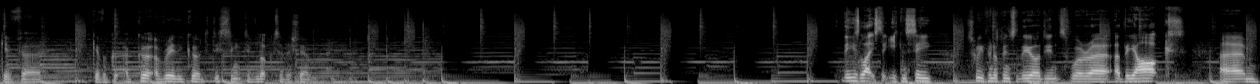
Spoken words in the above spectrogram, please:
give, uh, give a, a, good, a really good distinctive look to the show. These lights that you can see sweeping up into the audience were uh, are the arcs, um,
